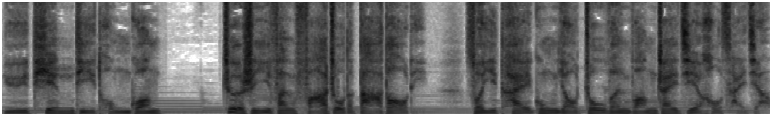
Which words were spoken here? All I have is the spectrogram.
与天地同光，这是一番伐纣的大道理。所以太公要周文王斋戒后才讲。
